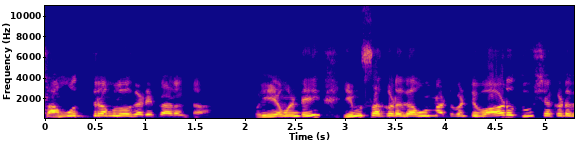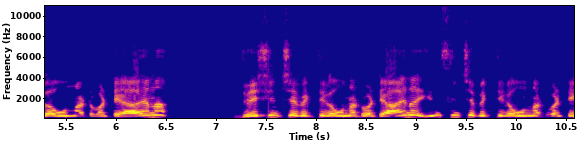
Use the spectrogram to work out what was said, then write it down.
సముద్రంలో గడిపాడంట. ఏమండి? హింసకుడుగా ఉన్నటువంటి వాడు దూషకుడుగా ఉన్నటువంటి ఆయన ద్వేషించే వ్యక్తిగా ఉన్నటువంటి ఆయన హింసించే వ్యక్తిగా ఉన్నటువంటి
